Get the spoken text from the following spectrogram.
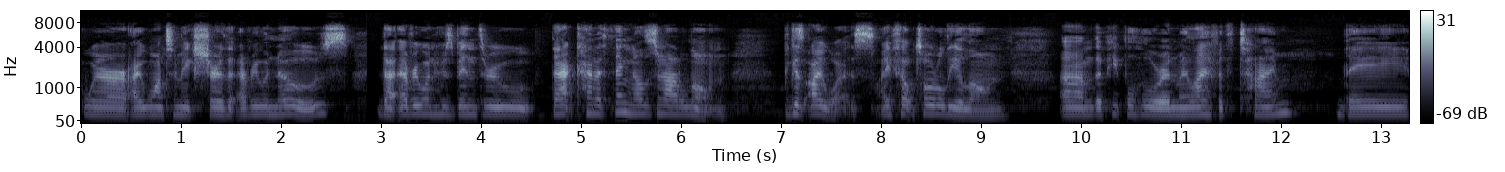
where I want to make sure that everyone knows that everyone who's been through that kind of thing knows they're not alone. Because I was. I felt totally alone. Um, the people who were in my life at the time they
